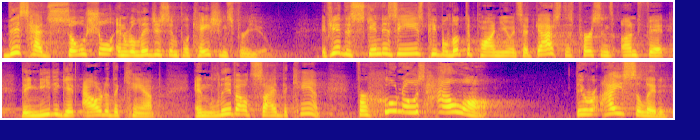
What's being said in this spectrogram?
this had social and religious implications for you. If you had the skin disease, people looked upon you and said, Gosh, this person's unfit. They need to get out of the camp and live outside the camp for who knows how long. They were isolated,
